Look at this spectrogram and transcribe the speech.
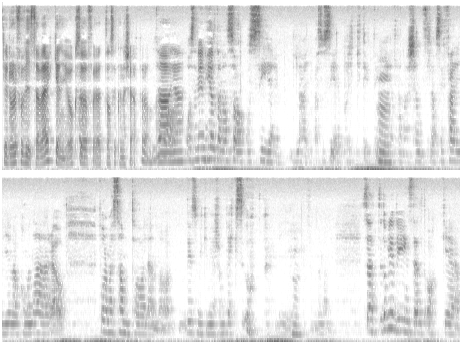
Det är då du får visa verken ju också ja. för att de ska kunna köpa dem. Ja, ah, ja. och sen är det en helt annan sak att se det live, alltså se det på riktigt. Det är en mm. helt annan känsla att se färgerna och komma nära och få de här samtalen. Och det är så mycket mer som väcks upp. I, mm. när man, så att då blev det inställt och, eh,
